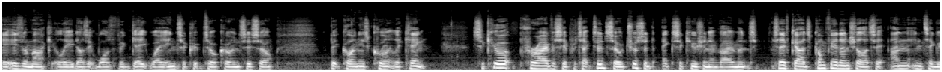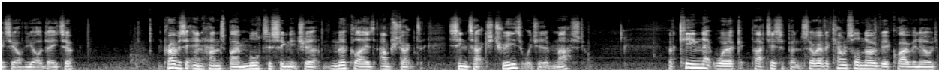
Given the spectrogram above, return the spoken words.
it is a market lead as it was the gateway into cryptocurrency. So Bitcoin is currently king. Secure privacy protected, so trusted execution environment, safeguards confidentiality and integrity of your data. Privacy enhanced by multi-signature Merkleized abstract syntax trees, which is masked. A key network participant, so we have a council node, the acquirer node,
